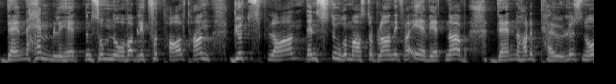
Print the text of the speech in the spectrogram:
den hemmeligheten som nå var blitt fortalt han, Guds plan, den store masterplanen fra evigheten av, den hadde Paulus nå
